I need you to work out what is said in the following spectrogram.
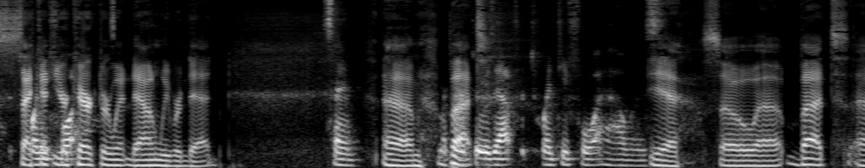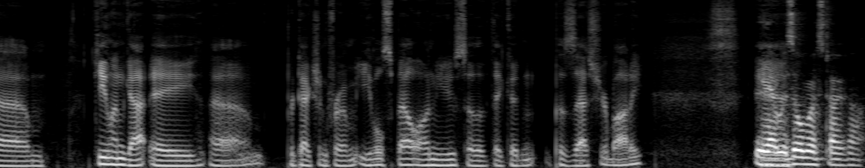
second your 24 character went down, we were dead. Same. Um, My but character was out for twenty four hours. yeah, so uh, but um, Keelan got a um, protection from evil spell on you, so that they couldn't possess your body. Yeah, it was almost over.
